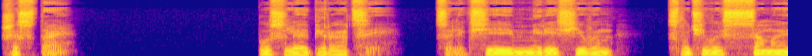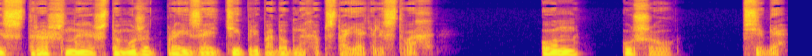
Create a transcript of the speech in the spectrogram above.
шестая После операции с Алексеем Мересьевым случилось самое страшное, что может произойти при подобных обстоятельствах. Он ушел в себя.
